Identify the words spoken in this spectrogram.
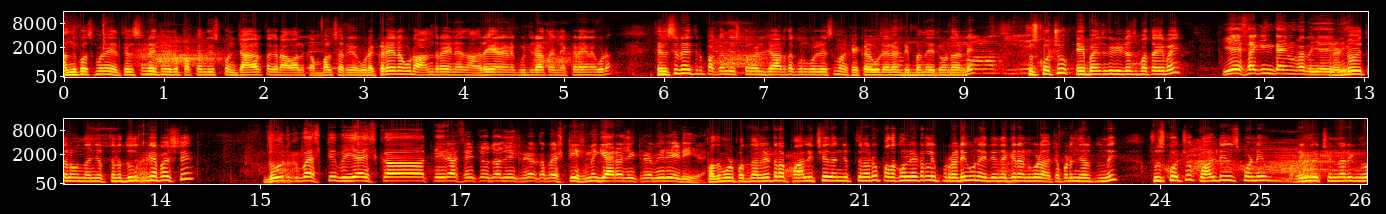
అందుకోసమే తెలిసిన రైతుని అయితే పక్కన తీసుకొని జాగ్రత్తగా రావాలి. కంపల్సరీగా కూడా ఎక్కడైనా కూడా ఆంధ్ర అయినా హర్యానా అయినా గుజరాత్ అయినా ఎక్కడైనా కూడా తెలిసిన రైతులు పక్కన తీసుకొని వెళ్ళి జాగ్రత్త కొనుగోలు చేసి మనకి ఎక్కడ కూడా ఎలాంటి ఇబ్బంది అయితే ఉండదండి. చూసుకోవచ్చు. ఏ బైన్స్కి డీటెయిల్స్ బతాయి బై? ఏ సైకింగ్ టైం రెండో ఇతలో ఉందని చెప్తున్నారు. దుధుకు కెపాసిటీ दूध कैपेसिटी भैया इसका तेरह से चौदह लीटर का कैपेसिटी इसमें ग्यारह लीटर अभी रेडी है పదమూడు పద్నాలుగు లీటర్ పాలు ఇచ్చేదని చెప్తున్నారు పదకొండు లీటర్లు ఇప్పుడు రెడీగా ఉన్నాయి దీని దగ్గర అని కూడా చెప్పడం జరుగుతుంది చూసుకోవచ్చు క్వాలిటీ చూసుకోండి రింగ్ చిన్న రింగ్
